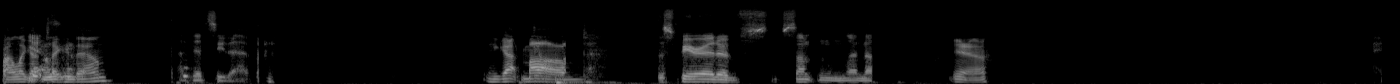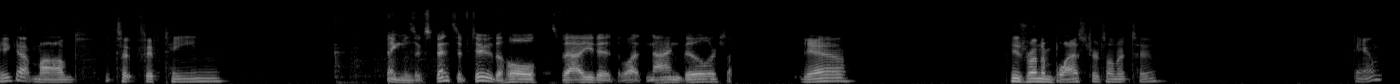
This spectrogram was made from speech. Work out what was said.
Finally got Yes. taken down. I did see that. He got mobbed. The spirit of s- something. uh, Another. Yeah. He got mobbed. It took 15. thing was expensive too. The whole it's valued at what nine bill or something. Yeah. He's running blasters on it too. Damn.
